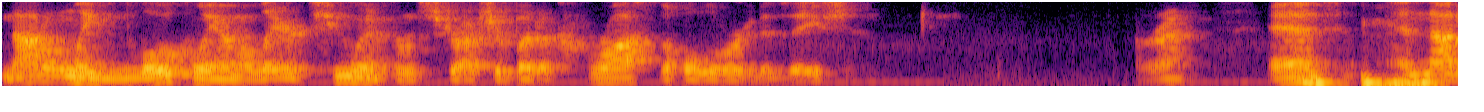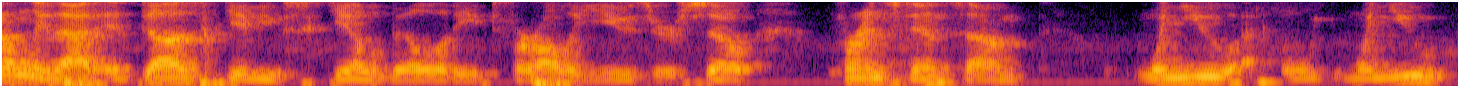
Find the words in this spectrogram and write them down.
not only locally on a layer two infrastructure but across the whole organization. All right and and not only that it does give you scalability for all the users so for instance um, when you when you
